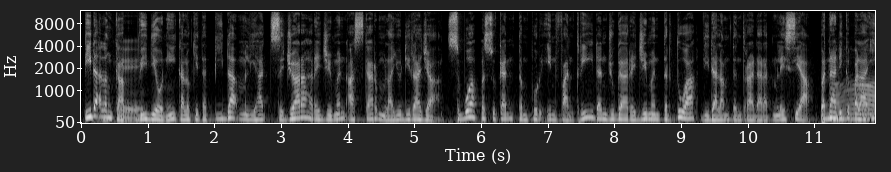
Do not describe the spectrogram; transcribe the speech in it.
tidak lengkap okay. video ni kalau kita tidak melihat sejarah Regimen Askar Melayu Diraja, sebuah pasukan tempur infanteri dan juga regimen tertua di dalam tentera darat Malaysia. Pernah ah. dikepalai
